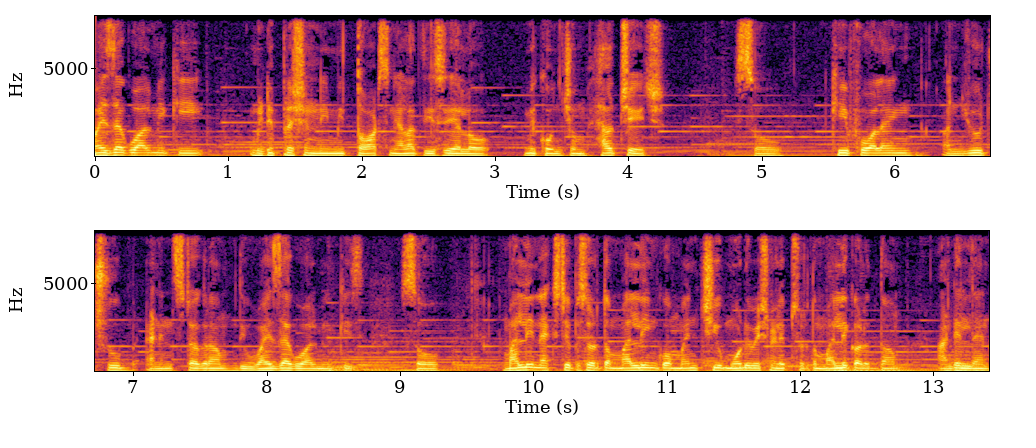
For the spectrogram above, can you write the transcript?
వైజాగ్ వాల్మీకి మీ డిప్రెషన్ని మీ థాట్స్ని ఎలా తీసేయాలో మీకు కొంచెం హెల్ప్ చేయొచ్చు. So keep following and YouTube and Instagram the Vizag Valmikis so మళ్ళీ నెక్స్ట్ ఎపిసోడ్తో మళ్ళీ ఇంకో మంచి మోటివేషనల్ ఎపిసోడ్తో మళ్ళీ కలుద్దాం. Until then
